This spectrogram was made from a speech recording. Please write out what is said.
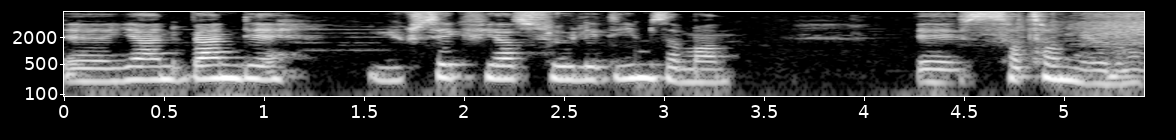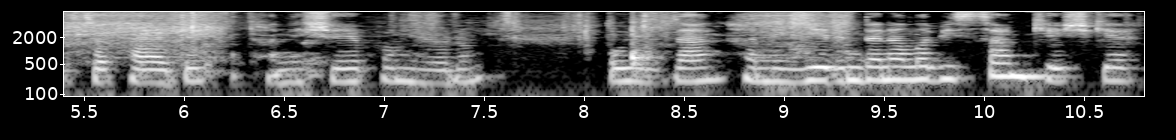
Ee, yani ben de yüksek fiyat söylediğim zaman e, satamıyorum bu sefer de. Hani şey yapamıyorum. O yüzden hani yerinden alabilsem keşke.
